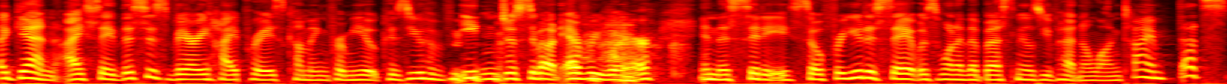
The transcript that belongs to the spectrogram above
Again, I say this is very high praise coming from you because you have eaten just about everywhere in this city. So for you to say it was one of the best meals you've had in a long time, that's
